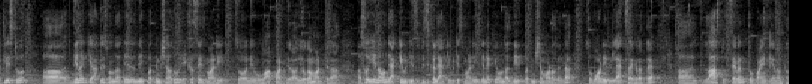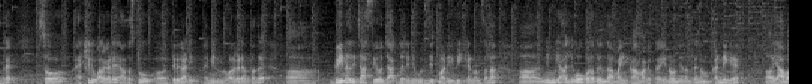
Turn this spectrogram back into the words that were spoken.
ಅಟ್ಲೀಸ್ಟು ದಿನಕ್ಕೆ ಅಟ್ಲೀಸ್ಟ್ ಒಂದು ಹದಿನೈದರಿಂದ ಇಪ್ಪತ್ತು ನಿಮಿಷ ಆದರೂ ಎಕ್ಸಸೈಸ್ ಮಾಡಿ. ಸೊ ನೀವು ವಾಕ್ ಮಾಡ್ತೀರಾ ಯೋಗ ಮಾಡ್ತೀರಾ ಸೊ ಏನೋ ಒಂದು ಆಕ್ಟಿವಿಟೀಸ್ ಫಿಸಿಕಲ್ ಆಕ್ಟಿವಿಟೀಸ್ ಮಾಡಿ, ದಿನಕ್ಕೆ ಒಂದು ಹದಿನೈದು, ಇಪ್ಪತ್ತು ನಿಮಿಷ ಮಾಡೋದ್ರಿಂದ ಸೊ ಬಾಡಿ ರಿಲ್ಯಾಕ್ಸ್ ಆಗಿರುತ್ತೆ. ಲಾಸ್ಟ್ ಸೆವೆಂತ್ ಪಾಯಿಂಟ್ ಏನಂತಂದರೆ ಸೊ ಆ್ಯಕ್ಚುಲಿ ಹೊರಗಡೆ ಆದಷ್ಟು ತಿರುಗಾಡಿ. ಐ ಮೀನ್ ಹೊರಗಡೆ ಅಂತಂದರೆ ಗ್ರೀನರಿ ಜಾಸ್ತಿ ಇರೋ ಜಾಗದಲ್ಲಿ ನೀವು ವಿಸಿಟ್ ಮಾಡಿ ವೀಕೆಂಡ್ ಒಂದ್ಸಲ. ನಿಮಗೆ ಅಲ್ಲಿ ಹೋಗಿ ಬರೋದ್ರಿಂದ ಮೈಂಡ್ ಕಾಮ್ ಆಗುತ್ತೆ. ಏನೋ ಏನಂದರೆ ನಮ್ಮ ಕಣ್ಣಿಗೆ ಯಾವ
